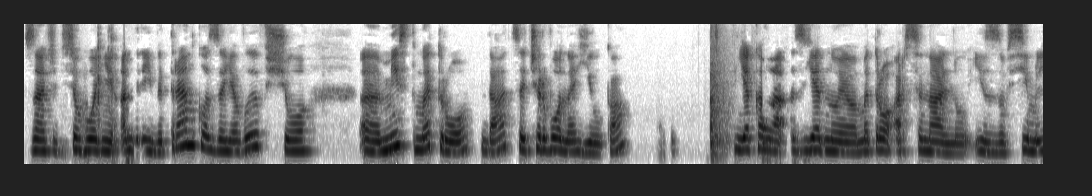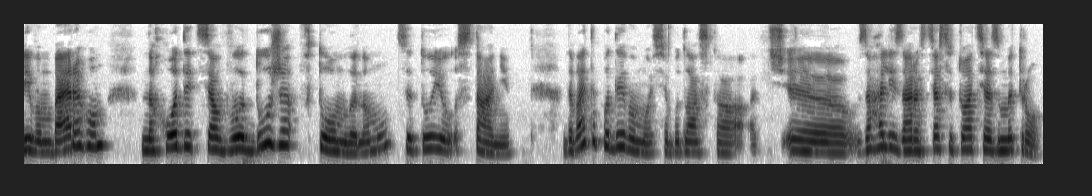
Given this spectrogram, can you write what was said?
Значить, сьогодні Андрій Вітренко заявив, що е, міст метро, да, це червона гілка, яка з'єднує метро Арсенальну із всім лівим берегом, знаходиться в дуже втомленому, цитую, стані. Давайте подивимося, будь ласка, е, взагалі зараз ця ситуація з метро.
